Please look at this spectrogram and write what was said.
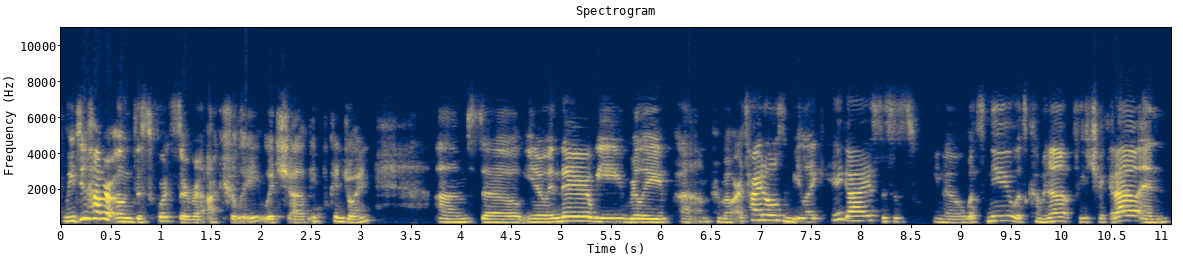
we do have our own Discord server actually, which uh, people can join. Um, so, you know, in there, we really um, promote our titles and be like, hey guys, this is, you know, what's new, what's coming up, please check it out. And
